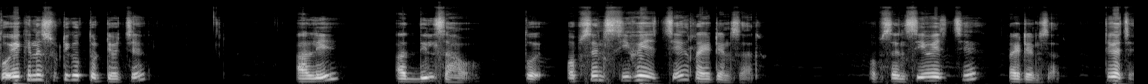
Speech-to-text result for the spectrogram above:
তো এখানে সঠিক উত্তরটি হচ্ছে আলী আদ্দিল শাহ। তো অপশন সি হয়ে যাচ্ছে রাইট অ্যান্সার। অপশন সি হয়ে যাচ্ছে রাইট অ্যান্সার ঠিক আছে?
